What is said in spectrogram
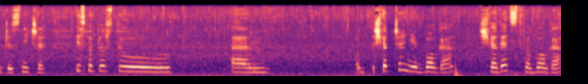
uczestniczę, jest po prostu um, świadczenie Boga, świadectwo Boga,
